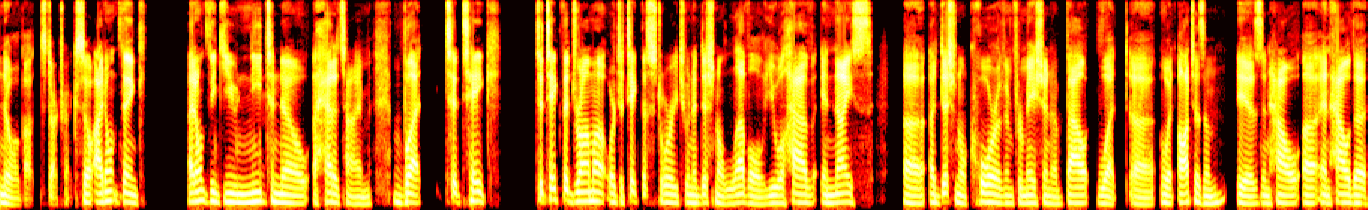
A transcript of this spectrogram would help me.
know about Star Trek. So I don't think I don't think you need to know ahead of time, but to take to take the drama or to take the story to an additional level, you will have a nice uh, additional core of information about what uh, what autism is and how uh, and how the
